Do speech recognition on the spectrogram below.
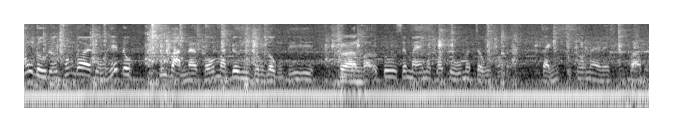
không đổ được không đòi đổ hết đâu cơ bản là có mặt đường rộng rộng thì Vâng. phải ô tô xe máy mà có chỗ mà trồng có thể tránh cái chỗ này này không qua được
